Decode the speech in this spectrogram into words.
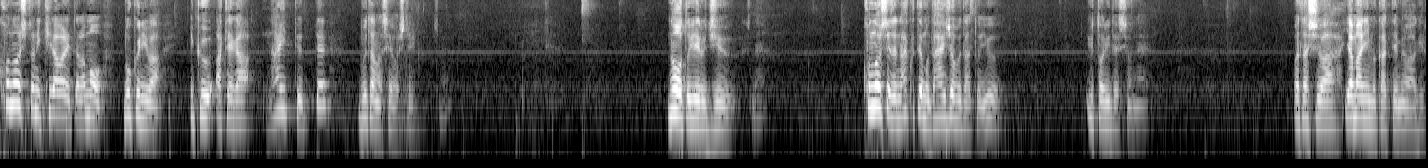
この人に嫌われたらもう僕には行くあてがないって言って豚の世話をしていくんですね。ノーと言える自由ですね。この人じゃなくても大丈夫だというゆとりですよね。私は山に向かって目を上げる。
